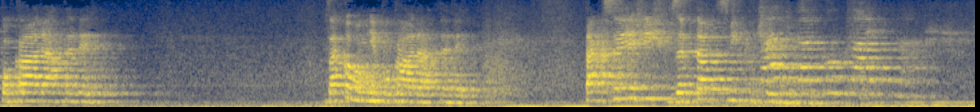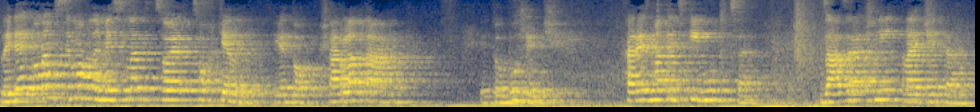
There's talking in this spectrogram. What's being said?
pokládáte vy? Za koho mě pokládáte vy? Tak se Ježíš zeptal svých učedníků. Lidé kolem si mohli myslet, co, je, co chtěli. Je to šarlatán, je to buřič, charismatický vůdce, zázračný léčitel.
